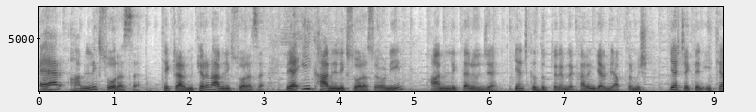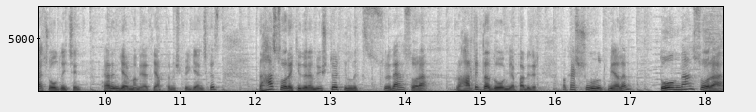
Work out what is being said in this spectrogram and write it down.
Eğer hamilelik sonrası, tekrar mükerrer hamilelik sonrası veya ilk hamilelik sonrası örneğin hamilelikten önce genç kızlık döneminde karın germe yaptırmış, gerçekten ihtiyaç olduğu için karın germe ameliyatı yaptırmış bir genç kız. Daha sonraki dönemde 3-4 yıllık süreden sonra rahatlıkla doğum yapabilir. Fakat şunu unutmayalım. Doğumdan sonra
